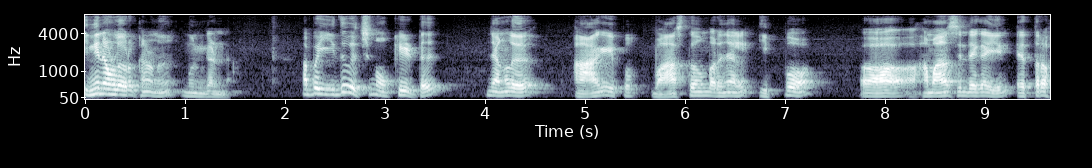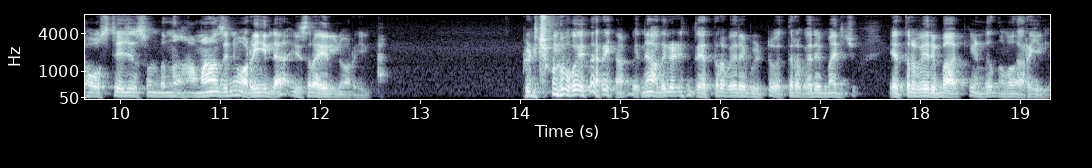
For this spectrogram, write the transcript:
ഇങ്ങനെയുള്ളവർക്കാണ് മുൻഗണന. അപ്പോൾ ഇത് വെച്ച് നോക്കിയിട്ട് ഞങ്ങൾ ആകെ ഇപ്പോൾ വാസ്തവം പറഞ്ഞാൽ ഇപ്പോൾ ഹമാസിന്റെ കയ്യിൽ എത്ര ഹോസ്റ്റേജസ് ഉണ്ടെന്ന് ഹമാസിനും അറിയില്ല ഇസ്രായേലിനും അറിയില്ല. പിടിച്ചുകൊണ്ട് പോയത് അറിയാം. പിന്നെ അത് കഴിഞ്ഞിട്ട് എത്ര പേരെ വിട്ടു എത്ര പേരെ മരിച്ചു എത്ര പേര് ബാക്കിയുണ്ട് എന്നുള്ളത് അറിയില്ല.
